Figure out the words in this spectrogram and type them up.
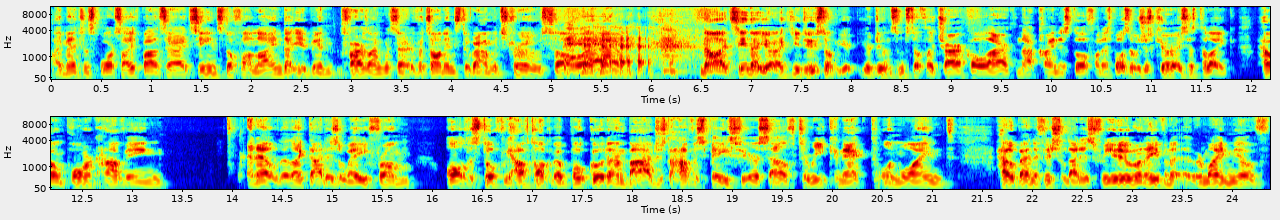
I mentioned sports life balance there. I'd seen stuff online that you'd been, as far as I'm concerned, if it's on Instagram, it's true. So um, no, I'd seen that you're like you do some you're, you're doing some stuff like charcoal art and that kind of stuff. And I suppose I was just curious as to like how important having an outlet like that is away from all the stuff we have talked about, both good and bad, just to have a space for yourself to reconnect, to unwind. How beneficial that is for you, and I even it remind me of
